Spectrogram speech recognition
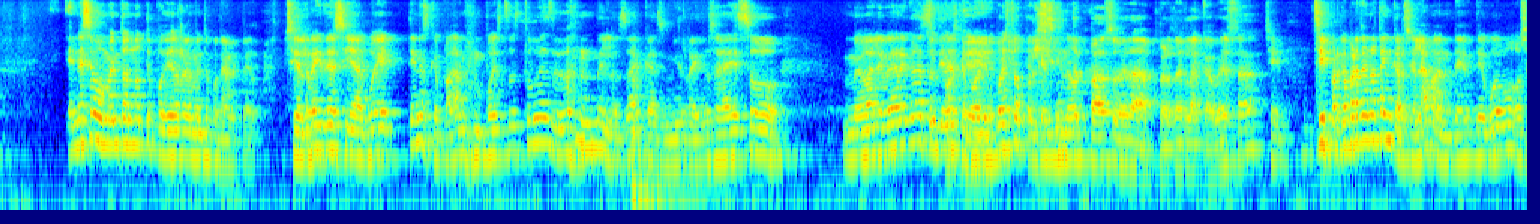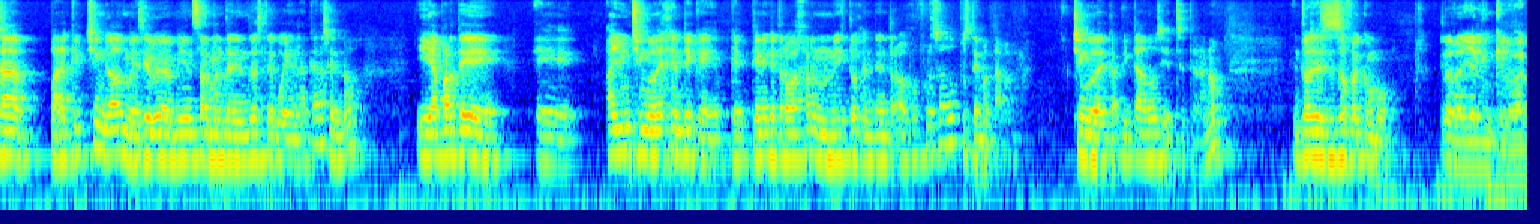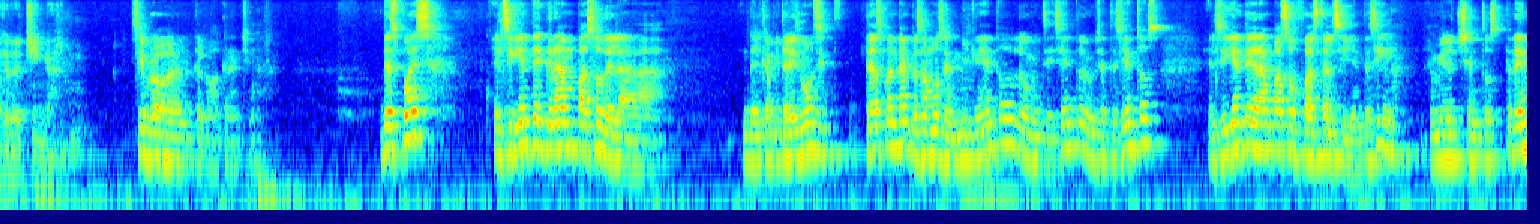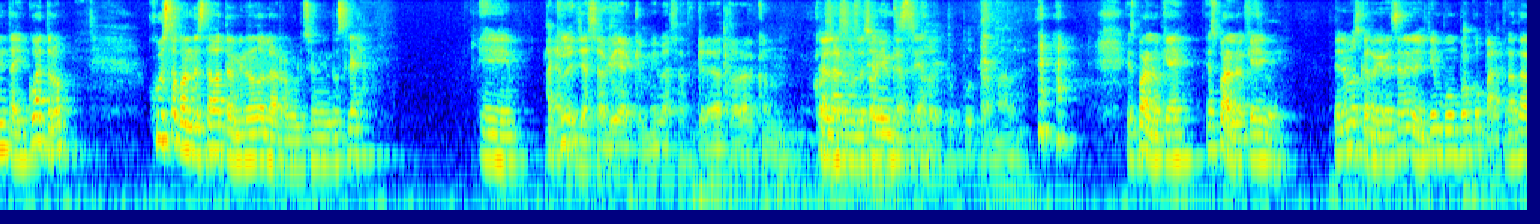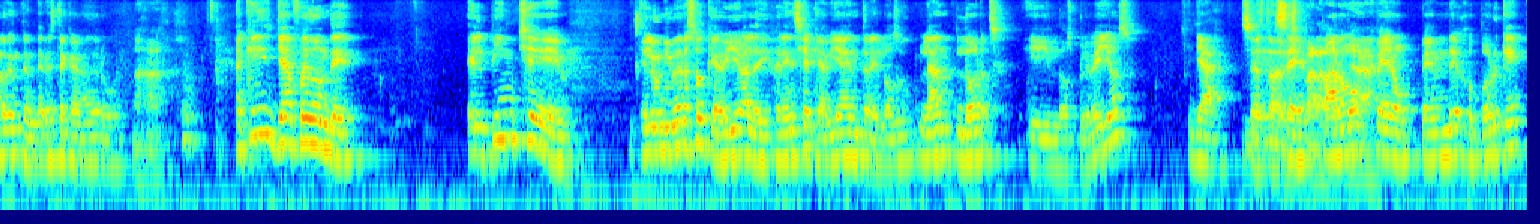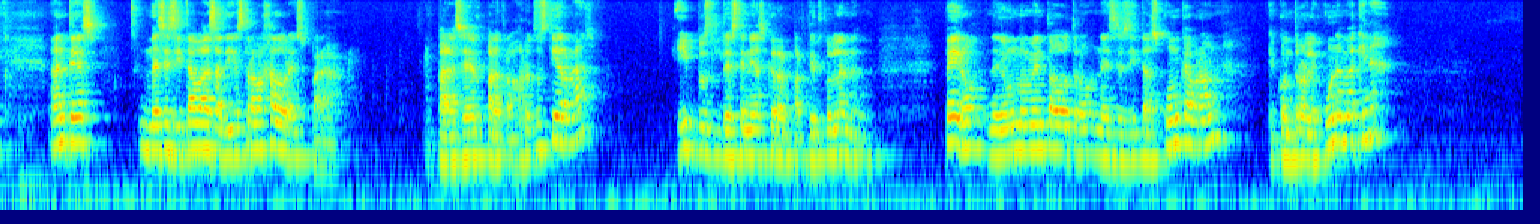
en ese momento no te podías realmente poner el pedo. Si el rey decía, güey, tienes que pagarme impuestos, tú ves de dónde lo sacas, mi rey. O sea, eso me vale verga, tú Sí, tienes que porque poner impuesto porque el si no... paso era perder la cabeza. Sí. sí, porque aparte no te encarcelaban de, de huevo, o sea, ¿para qué chingados me sirve a mí estar manteniendo a este güey en la cárcel, no? Y aparte, eh, hay un chingo de gente que, que tiene que trabajar, no necesito gente en trabajo forzado, pues te mataban. Chingo de decapitados y etcétera, ¿no? Entonces eso fue como, Claro, hay alguien que le va a querer chingar. Siempre va a haber el que lo va a querer chingar. Después, el siguiente gran paso de la, del capitalismo, si te das cuenta, empezamos en 1500, luego 1600, luego 1700. El siguiente gran paso fue hasta el siguiente siglo, en 1834, justo cuando estaba terminando la revolución industrial. Eh, aquí, ya sabía que me ibas a querer atorar con, Con la cosas revolución industrial. hijo de tu puta madre. es para lo que hay, es para lo que hay, güey. Tenemos que regresar en el tiempo un poco para tratar de entender este cagadero, güey. Ajá. Aquí ya fue donde el pinche. El universo que había, la diferencia que había entre los landlords y los plebeyos, ya, Ya se separó, ya. pero pendejo, porque antes necesitabas a 10 trabajadores para, para, hacer, para trabajar tus tierras y pues les tenías que repartir tu lana. Pero de un momento a otro necesitas un cabrón que controle una máquina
